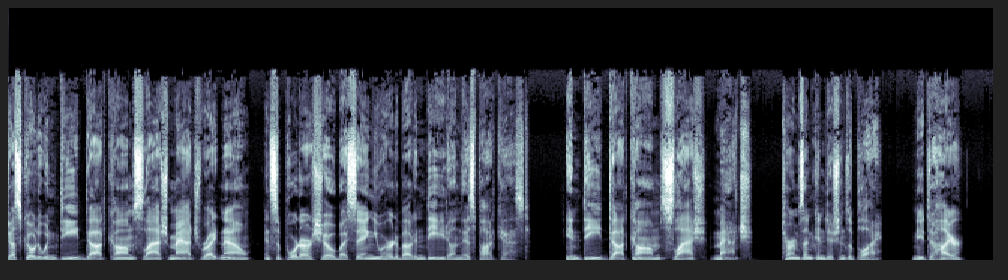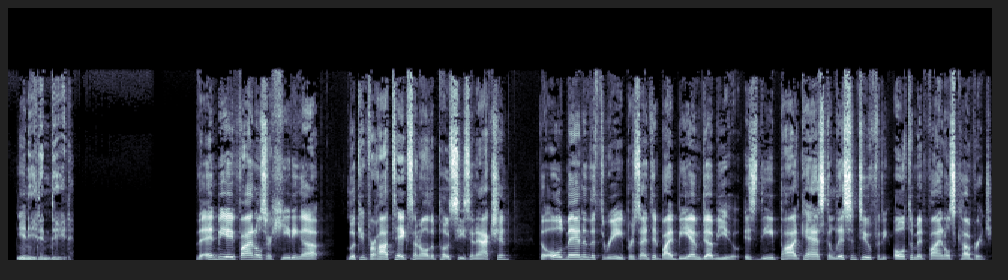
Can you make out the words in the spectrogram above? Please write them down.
Just go to Indeed.com slash match right now and support our show by saying you heard about Indeed on this podcast. Indeed.com slash match. Terms and conditions apply. Need to hire? You need Indeed. The NBA Finals are heating up. Looking for hot takes on all the postseason action? The Old Man and the Three, presented by BMW, is the podcast to listen to for the ultimate finals coverage.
